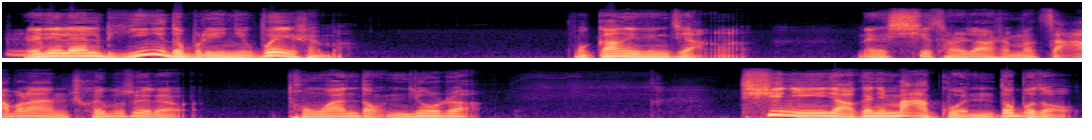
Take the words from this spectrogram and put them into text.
嗯人家连理你都不理你，为什么？我刚已经讲了，那个戏词儿叫什么？砸不烂、锤不碎的铜豌豆，你就是这，踢你一脚，跟你骂滚都不走，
